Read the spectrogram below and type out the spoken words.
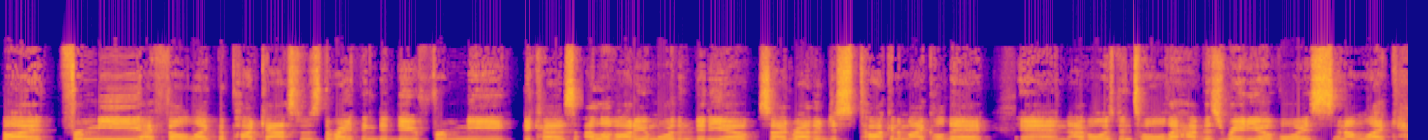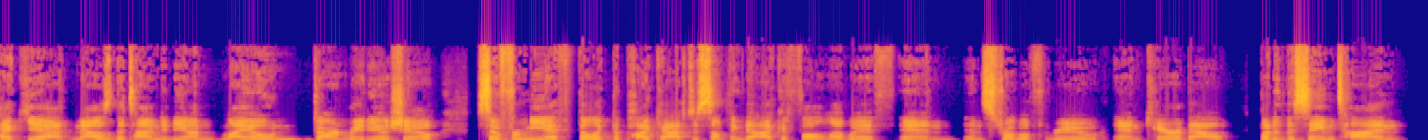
But for me, I felt like the podcast was the right thing to do for me because I love audio more than video. So I'd rather just talking to mic all day. And I've always been told I have this radio voice. And I'm like, heck yeah, now's the time to be on my own darn radio show. So for me, I felt like the podcast is something that I could fall in love with and, and struggle through and care about. But at the same time,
